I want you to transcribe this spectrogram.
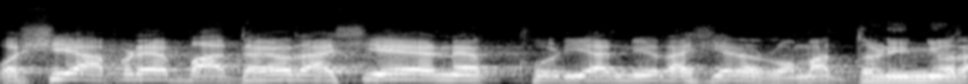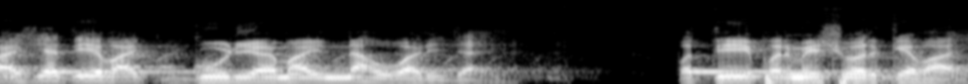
પછી આપણે બાધાયો રાખીએ અને ખોડિયારની રાખીએ અને રોમા રાશીએ રાખીએ તે વાત ગોળિયામાં ના ઉવાડી જાય. પતિ પરમેશ્વર કહેવાય,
